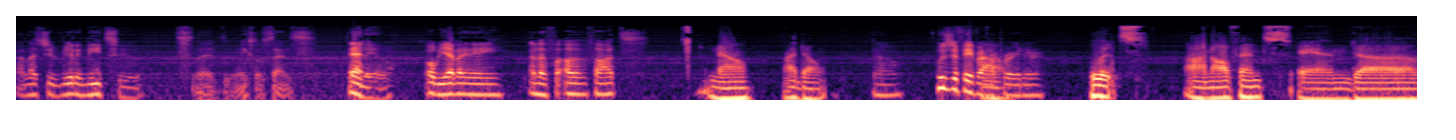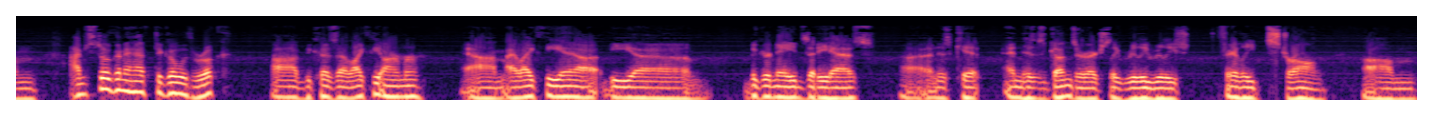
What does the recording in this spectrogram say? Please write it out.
unless you really need to? It's- It makes no sense. Anywho, oh, you have any other, th- other thoughts? No, I don't. No. Who's your favorite No. operator? Blitz on offense, and um, I'm still going to have to go with Rook uh, because I like the armor. Um, I like the uh, the uh, the grenades that he has uh, in his kit, and his guns are actually really, really fairly strong. Um,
